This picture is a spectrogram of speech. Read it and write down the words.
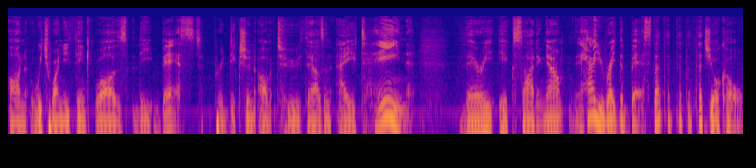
on which one you think was the best prediction of 2018 very exciting. Now, how you rate the best, that, that, that, that- that's your call.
